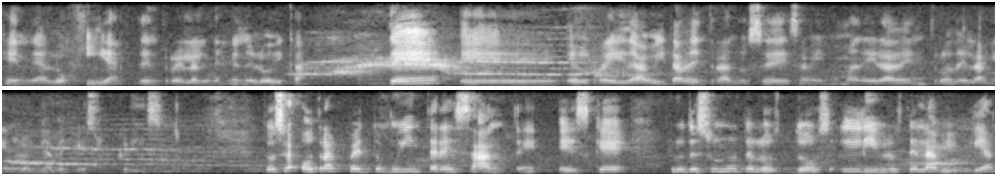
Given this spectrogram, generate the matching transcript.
genealogía, dentro de la línea genealógica de eh, el rey David, adentrándose de esa misma manera dentro de la genealogía de Jesucristo. Entonces, otro aspecto muy interesante es que Ruth es uno de los dos libros de la Biblia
